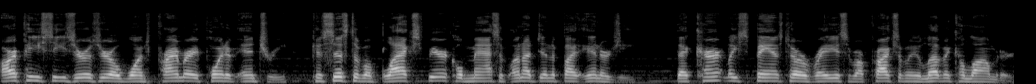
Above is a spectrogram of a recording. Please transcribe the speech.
RPC-001's primary point of entry consists of a black spherical mass of unidentified energy that currently spans to a radius of approximately 11 km.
